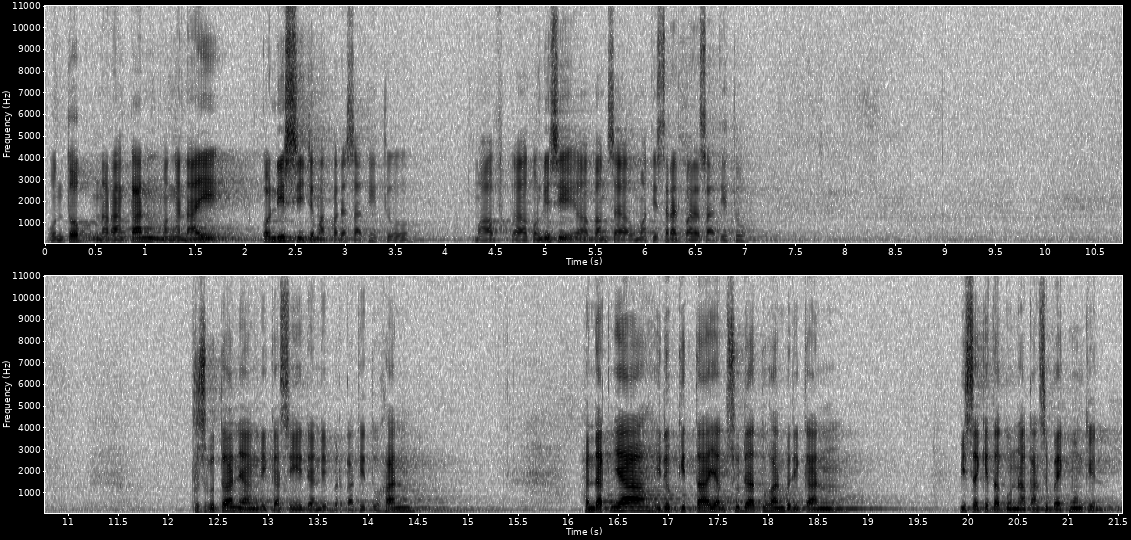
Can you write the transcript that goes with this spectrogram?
untuk menerangkan mengenai kondisi jemaat pada saat itu, maaf uh, kondisi uh, bangsa umat Israel pada saat itu. Persekutuan yang dikasih dan diberkati Tuhan, Hendaknya hidup kita yang sudah Tuhan berikan bisa kita gunakan sebaik mungkin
